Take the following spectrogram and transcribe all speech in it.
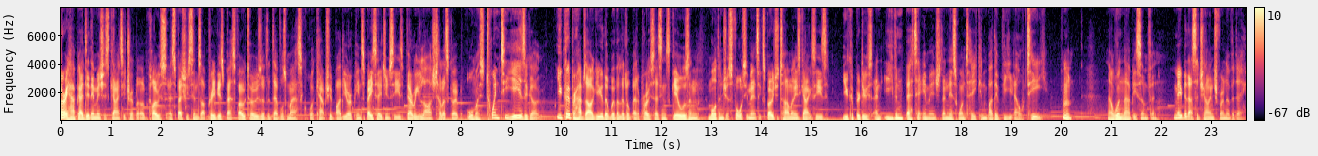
Very happy I did image this galaxy triplet up close, especially since our previous best photos of the Devil's Mask were captured by the European Space Agency's Very Large Telescope almost 20 years ago. You could perhaps argue that with a little better processing skills and more than just 40 minutes exposure time on these galaxies, you could produce an even better image than this one taken by the VLT. Hmm, now wouldn't that be something? Maybe that's a challenge for another day.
